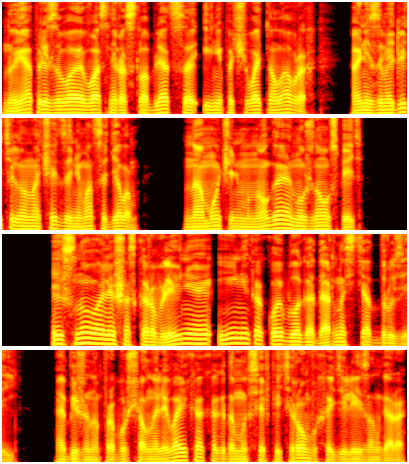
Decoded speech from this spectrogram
Но я призываю вас не расслабляться и не почивать на лаврах, а незамедлительно начать заниматься делом. Нам очень многое нужно успеть. И снова лишь оскорбление и никакой благодарности от друзей. Обиженно пробурчал Наливайка, когда мы все в пятером выходили из ангара.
